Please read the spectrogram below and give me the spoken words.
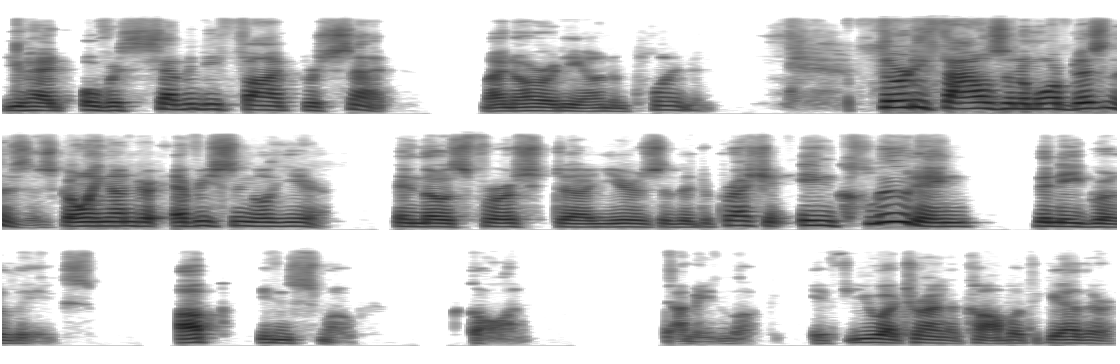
you had over 75% minority unemployment. 30,000 or more businesses going under every single year in those first uh, years of the Depression, including the Negro Leagues, up in smoke, gone. I mean, look, if you are trying to cobble together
